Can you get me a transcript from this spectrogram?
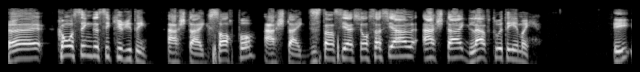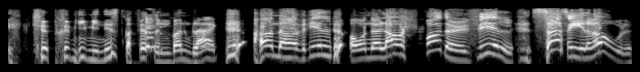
Euh, consigne de sécurité. Hashtag sors pas. Hashtag distanciation sociale. Hashtag lave-toi tes mains. Et le premier ministre a fait une bonne blague. En avril, on ne lâche pas d'un fil. Ça, c'est drôle.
